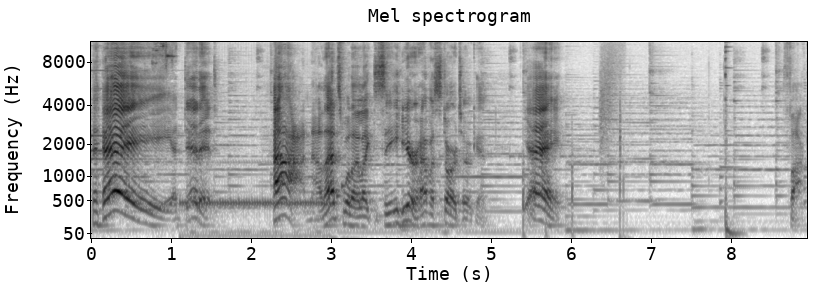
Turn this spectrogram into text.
Hey, I did it. Ha! Now that's what I like to see. Here, have a star token. Yay. Fuck.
